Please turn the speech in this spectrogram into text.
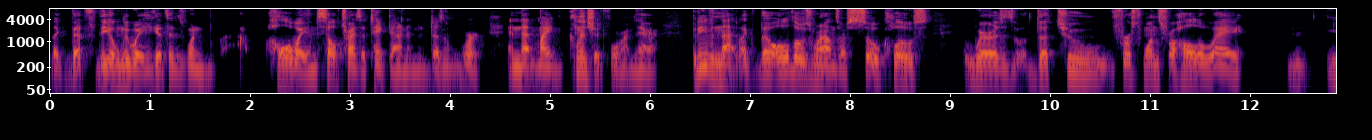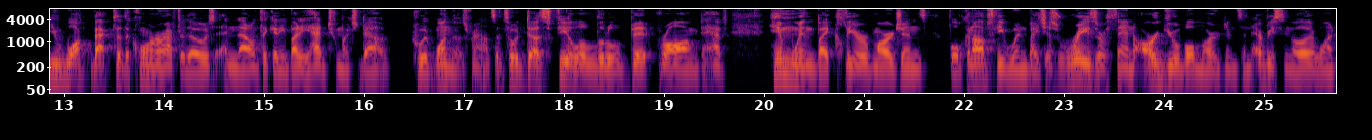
like that's the only way he gets it is when Holloway himself tries a takedown and it doesn't work, and that might clinch it for him there. But even that, like the, all those rounds are so close Whereas the two first ones for Holloway, you walk back to the corner after those, and I don't think anybody had too much doubt who had won those rounds. And so it does feel a little bit wrong to have him win by clear margins, Volkanovski win by just razor thin, arguable margins in every single other one,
